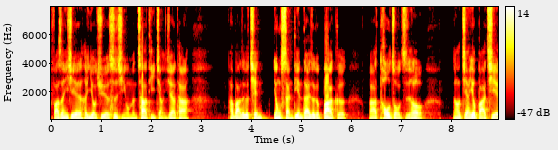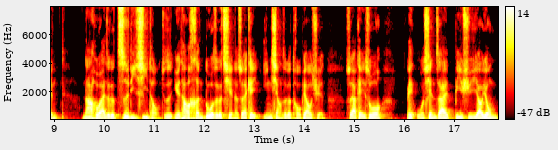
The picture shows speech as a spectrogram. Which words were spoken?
发生一些很有趣的事情。我们岔题讲一下他，他把这个钱用闪电贷这个 bug 把它偷走之后，然后竟然又把钱拿回来这个治理系统，就是因为他有很多这个钱的，所以他可以影响这个投票权，所以他可以说，诶，我现在必须要用。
